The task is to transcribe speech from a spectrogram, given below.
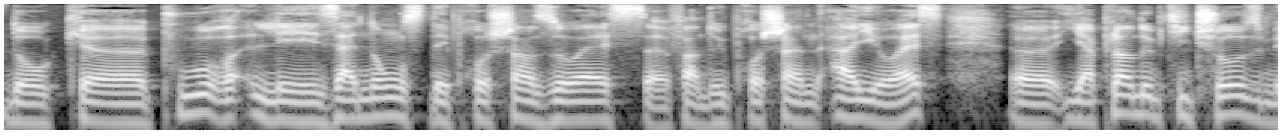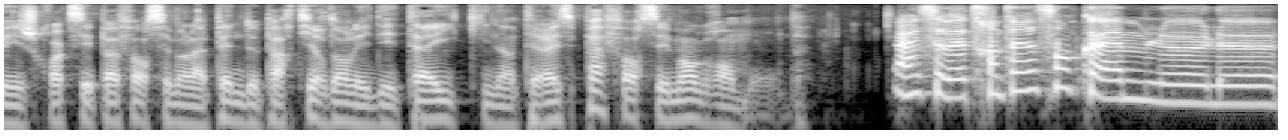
Donc euh, pour les annonces des prochains OS, enfin du prochain iOS, euh, il y a plein de petites choses, mais je crois que c'est pas forcément la peine de partir dans les détails qui n'intéressent pas forcément grand monde. Ah, ça va être intéressant quand même le, le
